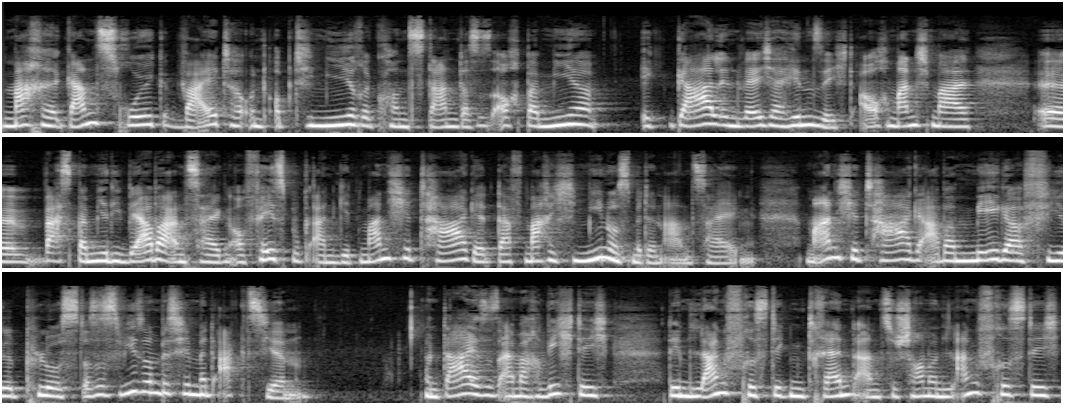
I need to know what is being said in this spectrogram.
mache ganz ruhig weiter und optimiere konstant. Das ist auch bei mir, egal in welcher Hinsicht, auch manchmal, äh, was bei mir die Werbeanzeigen auf Facebook angeht. Manche Tage, da mache ich Minus mit den Anzeigen. Manche Tage aber mega viel Plus. Das ist wie so ein bisschen mit Aktien. Und da ist es einfach wichtig, den langfristigen Trend anzuschauen und langfristig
